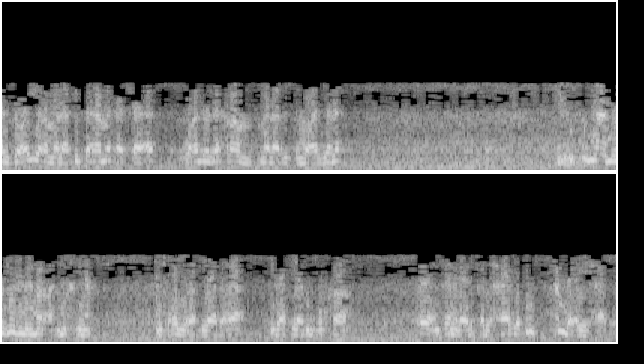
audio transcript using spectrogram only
أن تغير ملابسها متى شاءت؟ وهل الإحرام ملابس معينة؟ نعم يجوز للمرأة المسلمة أن تغير ثيابها إلى ثياب أخرى سواء كان ذلك لحاجة أم لغير حاجة.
